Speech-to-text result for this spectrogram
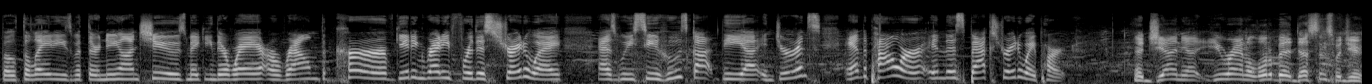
Both the ladies with their neon shoes making their way around the curve, getting ready for this straightaway as we see who's got the uh, endurance and the power in this back straightaway part. Now, Jen, you ran a little bit of distance. Would you,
